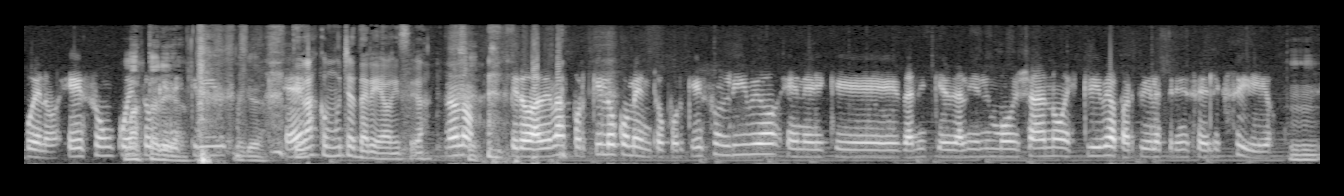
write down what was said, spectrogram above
Bueno, es un cuento que escribe. Me queda. Te ¿Eh? vas con mucha tarea hoy, Seba. No, no, pero además, ¿por qué lo comento? Porque es un libro en el que Daniel, que Daniel Moyano escribe a partir de la experiencia del exilio. Ujú.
